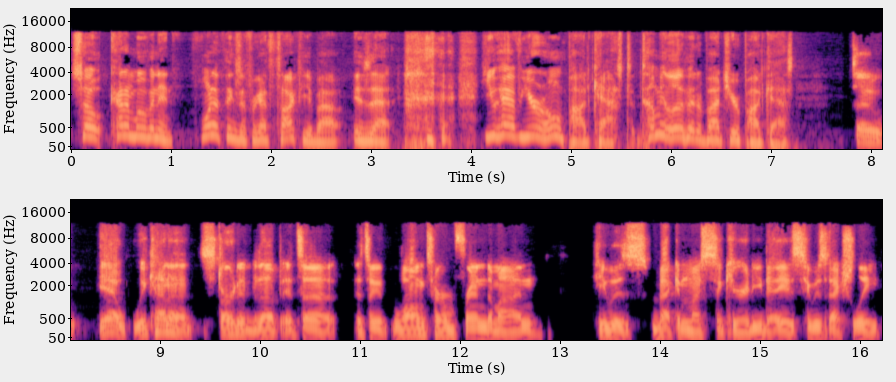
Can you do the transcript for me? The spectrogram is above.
So kind of moving in, one of the things I forgot to talk to you about is that you have your own podcast. Tell me a little bit about your podcast. So yeah, we kind of started it up. It's a it's a long term friend of mine. He was back in my security days. He was actually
